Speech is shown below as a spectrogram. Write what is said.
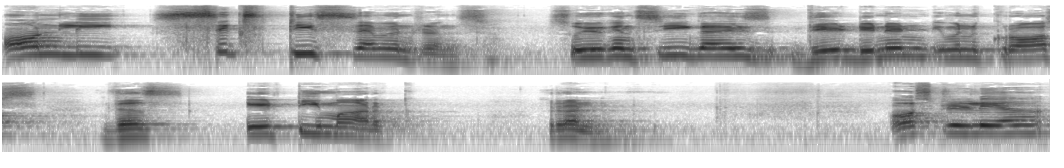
only 67 runs. So you can see guys, they didn't even cross this 80 mark run. Australia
